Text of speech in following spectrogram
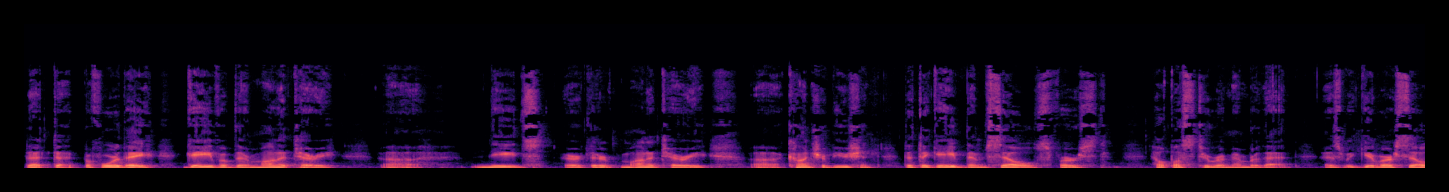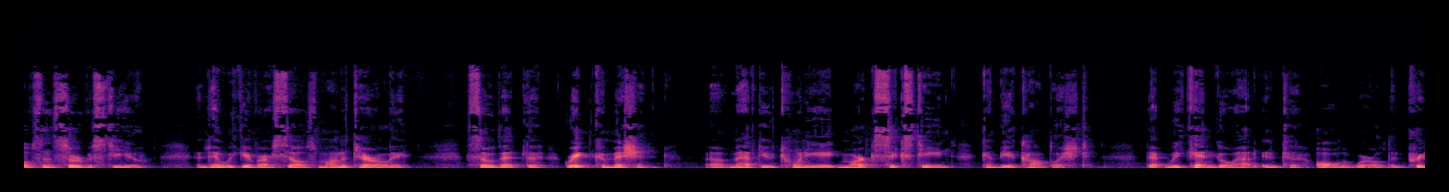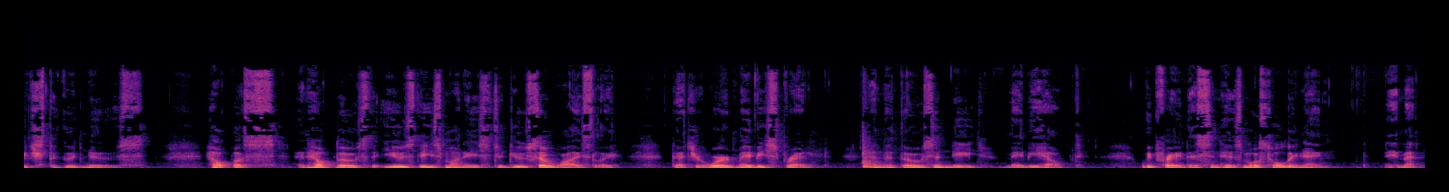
that uh, before they gave of their monetary uh, needs or their monetary uh, contribution, that they gave themselves first. Help us to remember that as we give ourselves in service to you, and then we give ourselves monetarily, so that the Great Commission of Matthew 28 and Mark 16 can be accomplished that we can go out into all the world and preach the good news. Help us and help those that use these monies to do so wisely, that your word may be spread and that those in need may be helped. We pray this in his most holy name. Amen.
